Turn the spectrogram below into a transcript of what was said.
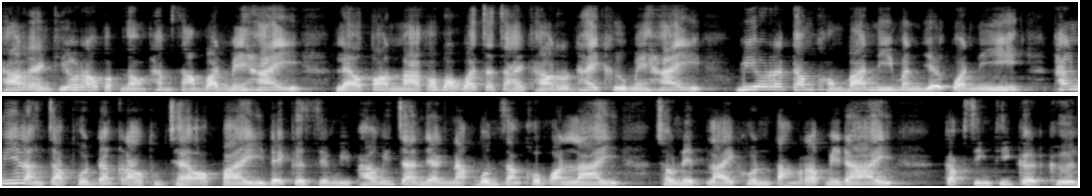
ค่าแรงที่เรากับน้องทำสามวันไม่ให้ แล้วตอนมาก็บอกว่าจะจ่ายค่ารถให้คือไม่ให้วีรกรรมของบ้านนี้มันเยอะกว่านี้ ทั้งนี้หลังจากโพสต์ดังกล่าวถูกแชร์ออกไป ได้เกิดเสียงวิพากษ์วิจารณ์อย่างหนักบนสังคมออนไลน์ ชาวเน็ตหลายคนต่างรับไม่ได้ กับสิ่งที่เกิดขึ้น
